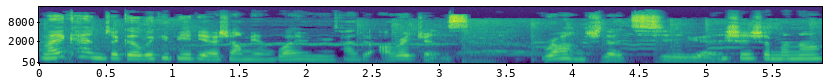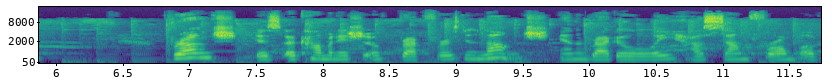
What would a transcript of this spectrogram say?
来看这个 Wikipedia 上面关于它的 origins，brunch 的起源是什么呢？Brunch is a combination of breakfast and lunch, and regularly has some form of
